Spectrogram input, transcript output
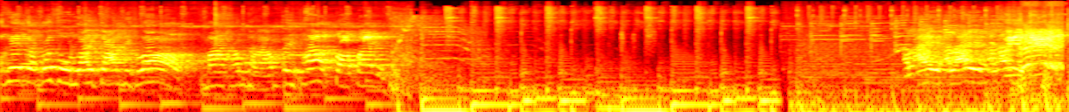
อเคกลับเข้าสู่รายการอีกรอบมาคำถามไอ้ภาพต่อไป อะไรอะไรอะไร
